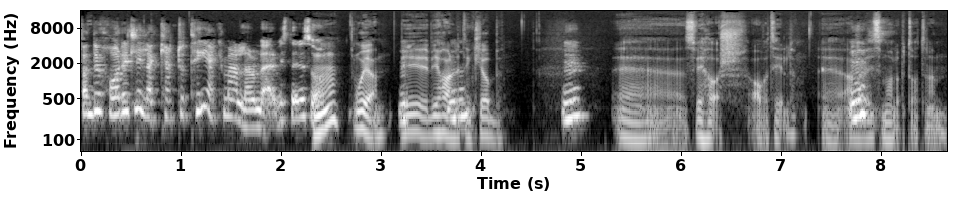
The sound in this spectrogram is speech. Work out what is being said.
Fan, du har ditt lilla kartotek med alla de där, visst är det så? Mm, oh ja, vi, vi har en mm. liten klubb. Mm. Eh, så vi hörs av och till, eh, alla mm. vi som håller på Tottenham.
